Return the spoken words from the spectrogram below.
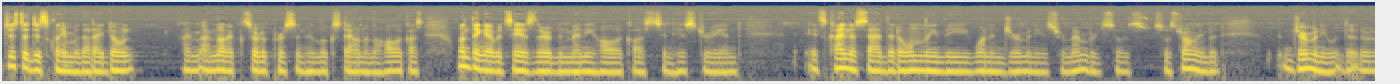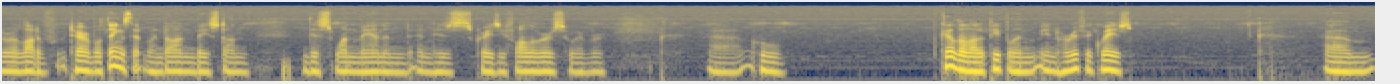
just a disclaimer that I don't I'm I'm not a sort of person who looks down on the Holocaust. One thing I would say is there have been many Holocausts in history, and it's kind of sad that only the one in Germany is remembered so so strongly. But Germany, there, there were a lot of terrible things that went on based on this one man and and his crazy followers, whoever uh, who killed a lot of people in in horrific ways. Um,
